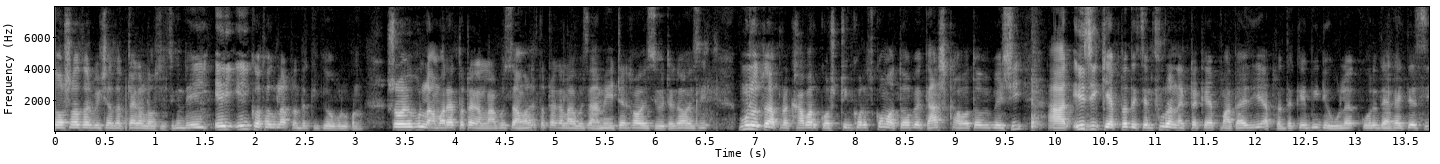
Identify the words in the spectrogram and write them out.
দশ হাজার, বিশ হাজার টাকা লস হয়েছে, কিন্তু এই এই এই কথাগুলো আপনাদেরকে কেউ বলব না। সবাই বলল, আমার এত টাকা লাভ হয়েছে, আমার এত টাকা লাভ হয়েছে, আমি এটা খাওয়াইছি, ওইটা খাওয়াইছি। মূলত আপনার খাবার কস্টিং খরচ কমাতে হবে, ঘাস খাওয়াতে হবে বেশি। আর এই যে ক্যাপটা দেখছেন, পুরান একটা ক্যাপ মাথায় দিয়ে আপনাদেরকে ভিডিওগুলো করে দেখাইতেছি।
